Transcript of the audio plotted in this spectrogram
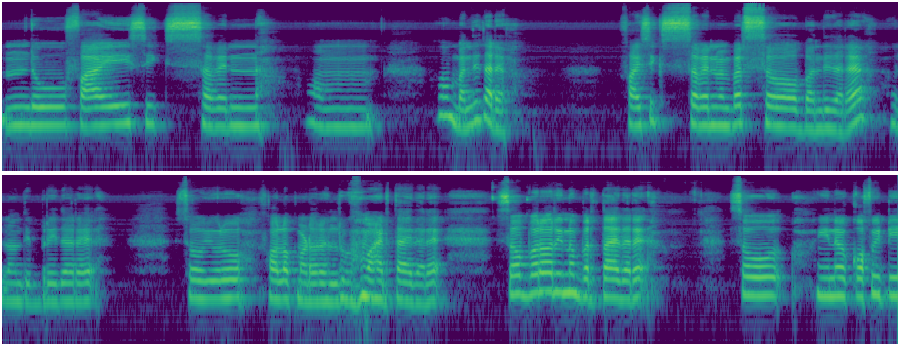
ಒಂದು ಫೈ ಸಿಕ್ಸ್ ಸೆವೆನ್ ಬಂದಿದ್ದಾರೆ. ಫೈ ಸಿಕ್ಸ್ ಸೆವೆನ್ ಮೆಂಬರ್ಸ್ ಬಂದಿದ್ದಾರೆ. ಇಲ್ಲೊಂದು ಇಬ್ಬರು ಇದ್ದಾರೆ. ಸೊ ಇವರು ಫಾಲೋಅಪ್ ಅಪ್ ಎಲ್ರಿಗೂ ಮಾಡ್ತಾ ಇದ್ದಾರೆ. ಸೊ ಬರೋರು ಇನ್ನೂ ಬರ್ತಾ ಇದ್ದಾರೆ. ಸೊ ಇನ್ನು ಕಾಫಿ ಟೀ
